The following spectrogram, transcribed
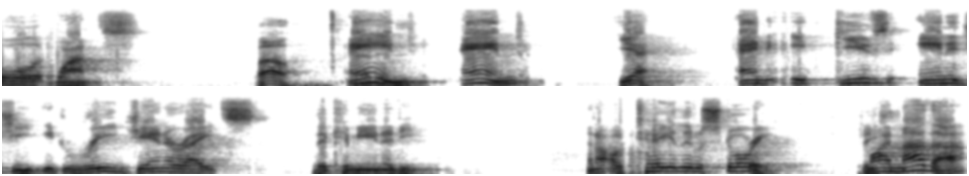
all at once. Wow. And and yeah, and it gives energy, it regenerates the community. And I'll tell you a little story. Please. My mother,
